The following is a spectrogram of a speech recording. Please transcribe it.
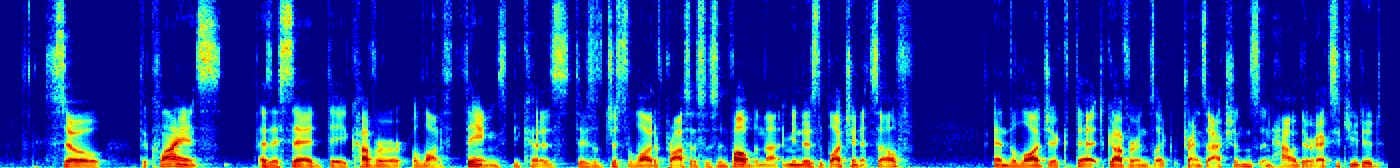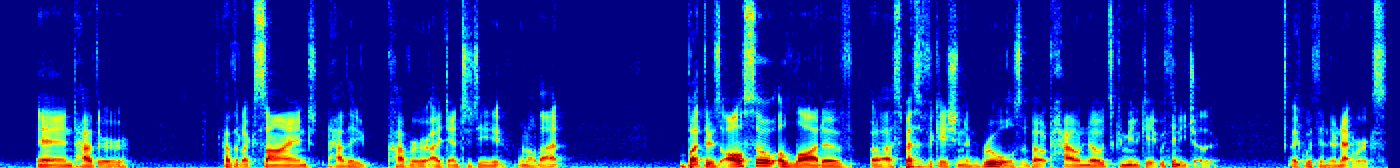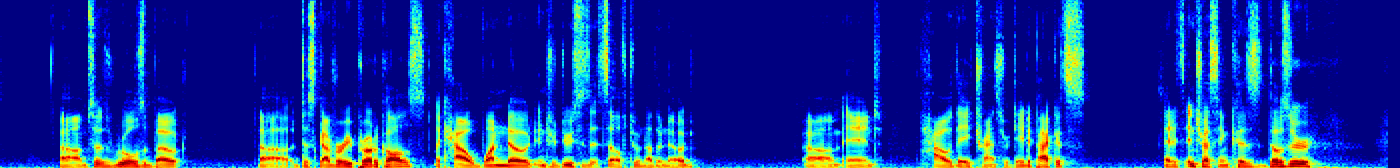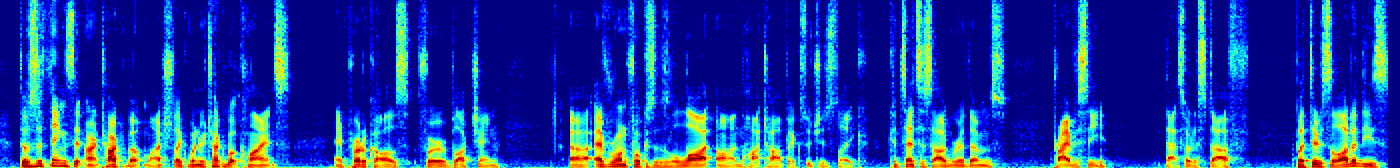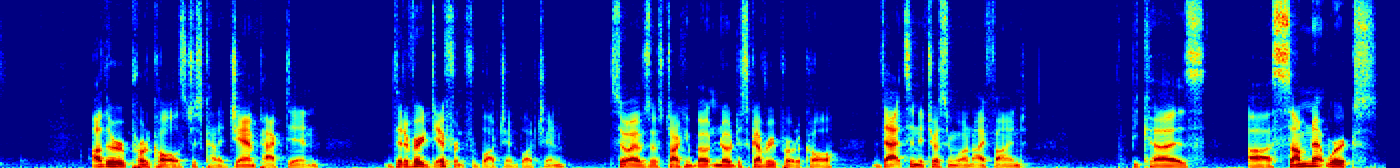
So the clients, as I said, they cover a lot of things because there's just a lot of processes involved in that. I mean, there's the blockchain itself and the logic that governs like transactions and how they're executed and how they're how they're like signed, how they cover identity and all that. But there's also a lot of uh, specification and rules about how nodes communicate within each other, like within their networks. Um, so there's rules about uh, discovery protocols, like how one node introduces itself to another node, um, and how they transfer data packets. And it's interesting because those are those are things that aren't talked about much. Like when we talk about clients and protocols for blockchain, uh, everyone focuses a lot on the hot topics, which is like consensus algorithms, privacy, that sort of stuff. But there's a lot of these other protocols just kind of jam packed in that are very different from blockchain blockchain. So as I was talking about node discovery protocol, that's an interesting one I find because uh, some networks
